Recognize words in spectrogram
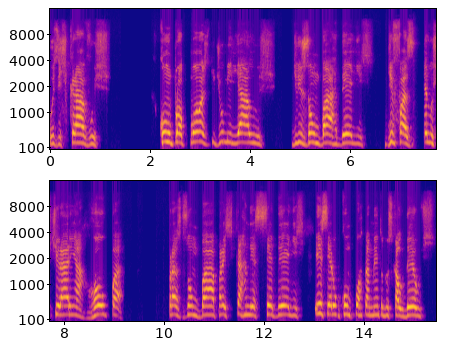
os escravos com o propósito de humilhá-los, de zombar deles, de fazê-los tirarem a roupa para zombar, para escarnecer deles. Esse era o comportamento dos caldeus.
